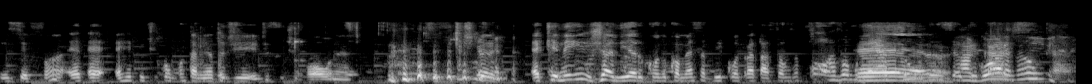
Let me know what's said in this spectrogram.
em ser fã é, é- é repetir comportamento de, de futebol, né? é que nem em janeiro, quando começa a vir contratação, você, porra, vamos É, ganhar tudo, não sei o que, agora cara. Não, sim. cara.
